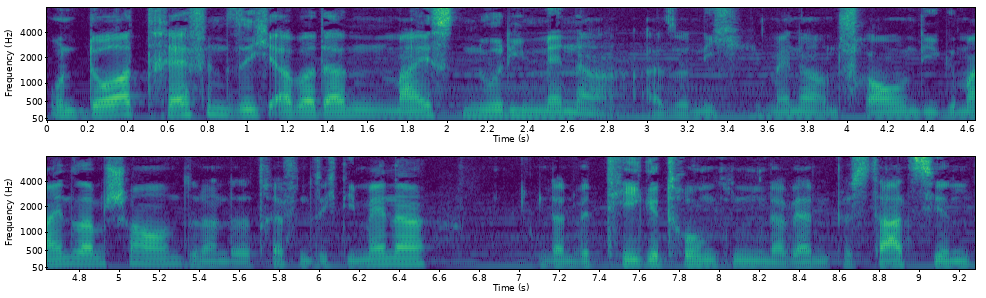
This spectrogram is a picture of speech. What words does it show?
Und dort treffen sich aber dann meist nur die Männer. Also nicht Männer und Frauen, die gemeinsam schauen, sondern da treffen sich die Männer und dann wird Tee getrunken, da werden Pistazien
